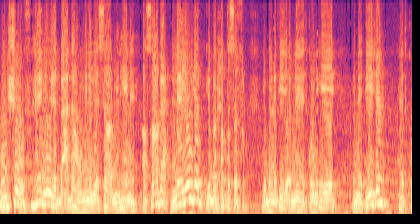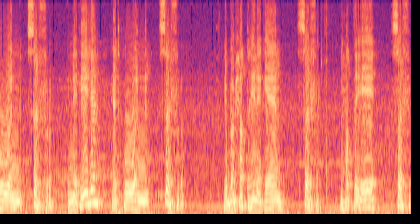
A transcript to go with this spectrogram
ونشوف هل يوجد بعده من اليسار من هنا أصابع؟ لا يوجد. يبقى نحط صفر. يبقى النتيجة أبنائي هتكون إيه؟ النتيجة هتكون صفر. النتيجة هتكون صفر. يبقى نحط هنا كام؟ صفر. نحط إيه؟ صفر.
